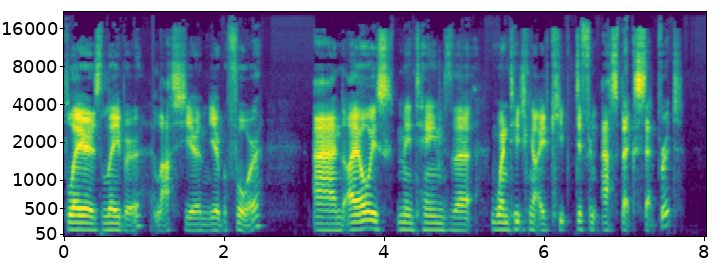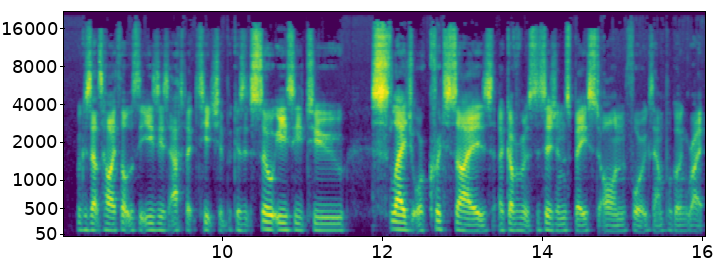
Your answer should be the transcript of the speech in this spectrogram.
Blair's Labour last year and the year before, and I always maintained that when teaching it, I'd keep different aspects separate because that's how I thought was the easiest aspect to teach it because it's so easy to sledge or criticize a government's decisions based on, for example, going right,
